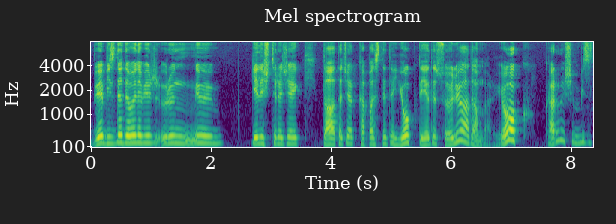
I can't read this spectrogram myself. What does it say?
Ve bizde de öyle bir ürünü geliştirecek, dağıtacak kapasitede yok diye de söylüyor adamlar. Yok. Kardeşim biz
